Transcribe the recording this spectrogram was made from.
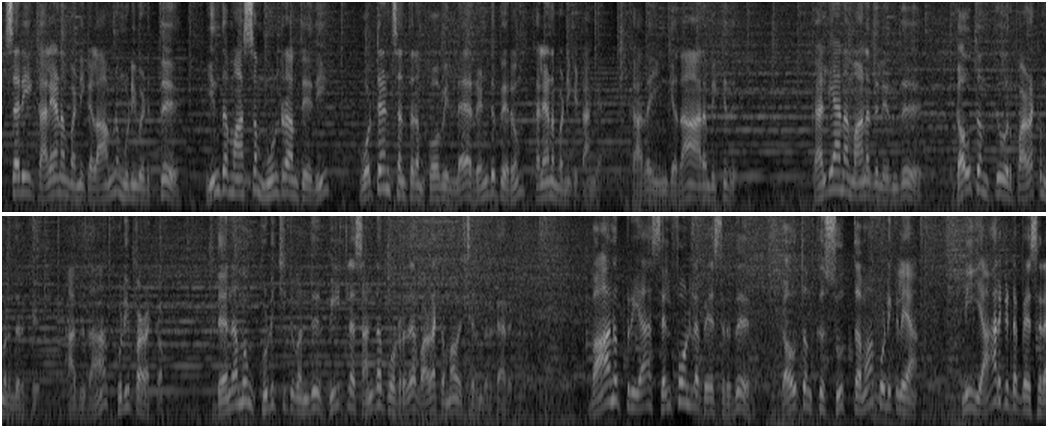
சரி கல்யாணம் பண்ணிக்கலாம்னு முடிவெடுத்து இந்த மாசம் மூன்றாம் தேதி ஒட்டன் சந்திரம் கோவில்ல ரெண்டு பேரும் கல்யாணம் பண்ணிக்கிட்டாங்க. கதை இங்க தான் ஆரம்பிக்குது. கல்யாணம் ஆனதிலிருந்து கௌதம்க்கு ஒரு பழக்கம் இருந்திருக்கு. அதுதான் குடிப்பழக்கம். தினமும் குடிச்சிட்டு வந்து வீட்டில் சண்டை போடுறத வழக்கமா வச்சிருந்திருக்காரு. பானுப்ரியா செல்போன்ல பேசுறது கௌதம்க்கு சுத்தமாக பிடிக்கலையா? நீ யார்கிட்ட பேசுற?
